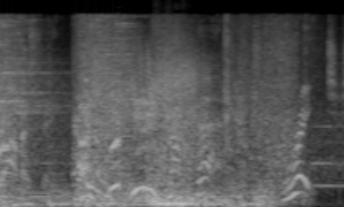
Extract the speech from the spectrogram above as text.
Promising. Not bad. Great!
